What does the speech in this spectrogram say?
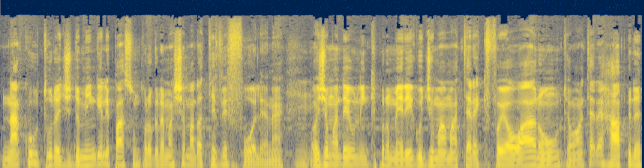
Na cultura de domingo ele passa um programa chamado TV Folha, né? Hoje eu mandei o link pro Merigo de uma matéria que foi ao ar ontem, uma matéria rápida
